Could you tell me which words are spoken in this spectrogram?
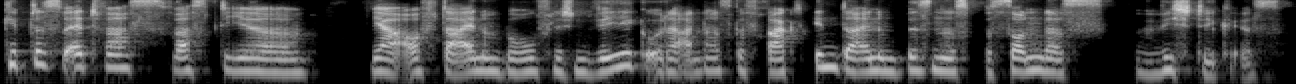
Gibt es etwas, was dir ja auf deinem beruflichen Weg oder anders gefragt, in deinem Business besonders wichtig ist?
